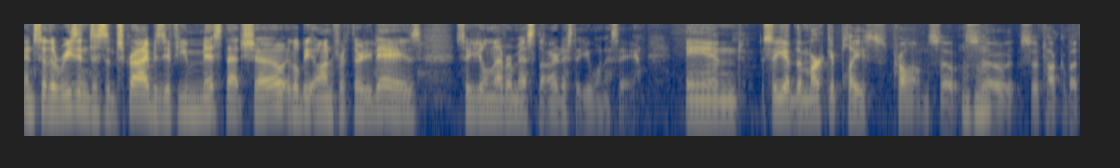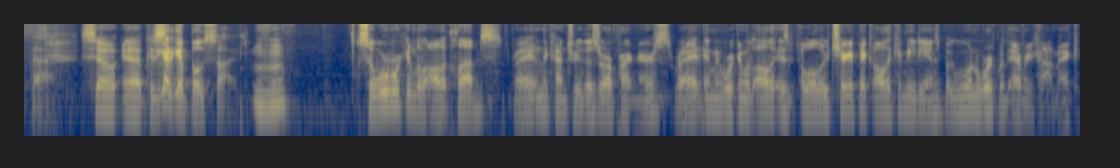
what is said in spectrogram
And so the reason to subscribe is if you miss that show, it'll be on for 30 days, so you'll never miss the artist that you want to see. And so you have the marketplace problem. So Mm-hmm. so so talk about that So, uh, because you got to get both sides. so we're working with all the clubs right in the country those are our partners right and we're working with all the well we cherry pick all the comedians but we want to work with every comic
